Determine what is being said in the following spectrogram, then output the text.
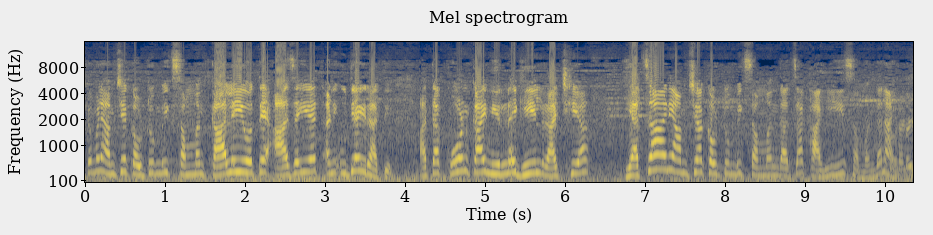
त्यामुळे आमचे कौटुंबिक संबंध कालही होते आजही आहेत आणि उद्याही राहतील. आता कोण काय निर्णय घेईल राजकीय ह्याचा आणि आमच्या कौटुंबिक संबंधाचा काहीही संबंध नाही.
